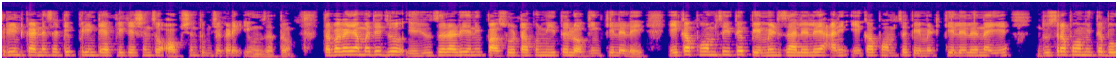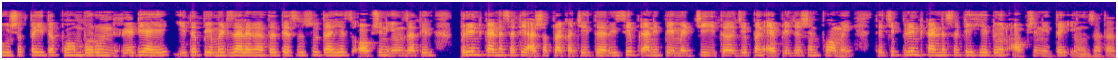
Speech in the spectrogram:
प्रिंट काढण्यासाठी प्रिंट ॲप्लिकेशनचं ऑप्शन तुमच्याकडे येऊन जातं. तर बघा यामध्ये जो युजर आयडी आणि पासवर्ड टाकून मी इथं लॉगिन केलेलं आहे. एका फॉर्मचं इथे पेमेंट झालेलं आहे आणि एका फॉर्मचं पेमेंट केलेलं नाहीये. दुसरा फॉर्म इथं बघू शकता. इथं फॉर्म भरून रेडी आहे. इथं पेमेंट झाल्यानंतर त्याचं सुद्धा हेच ऑप्शन येऊन जातील. प्रिंट काढण्यासाठी अशा प्रकारचे इथं रिसिप्ट आणि पेमेंटची इथं जे पण ऍप्लिकेशन फॉर्म आहे, त्याची प्रिंट काढण्यासाठी हे दोन ऑप्शन इथे येऊन जातात.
